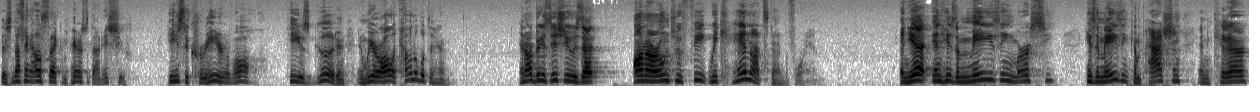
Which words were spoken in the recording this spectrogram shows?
There's nothing else that compares with that issue. He's the creator of all. He is good, and, and we are all accountable to him. And our biggest issue is that on our own two feet, we cannot stand before him. And yet, in his amazing mercy, his amazing compassion and care,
